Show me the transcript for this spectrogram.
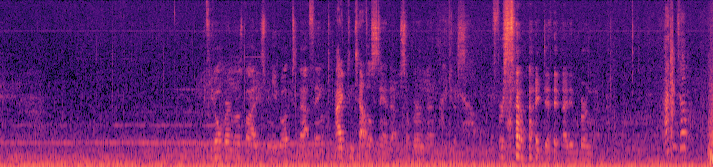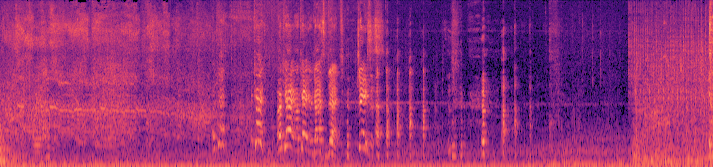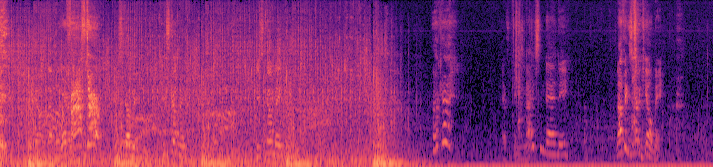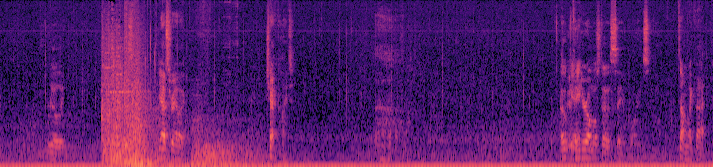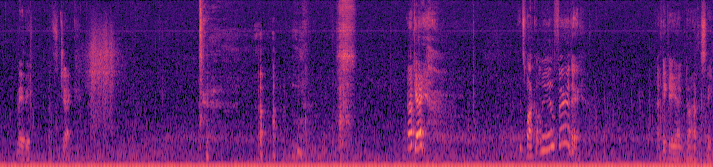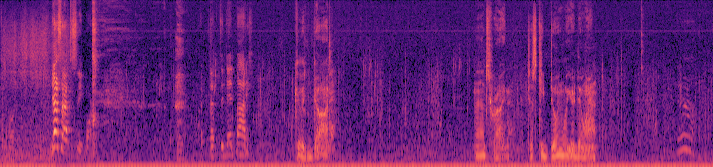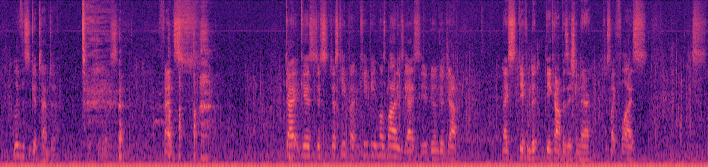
If you don't burn those bodies when you go up to that thing, I can tell. they'll stand up. So burn them because the first time I did it, I didn't burn them. I can tell. Oh Okay. Okay. Okay. Okay. Your guy's are dead. Jesus. yeah? yeah that Go one- faster. He's coming. He's coming. He's coming. Okay. Everything's nice and dandy. Nothing's gonna kill me. Really? Yes, really. Checkpoint. I Okay. I think you're almost at a save point. So. Something like that. Maybe. Let's check. okay. Let's walk a little further. I think I don't have to sneak anymore. Yes, I have to sneak more. Yep, that's the dead body. Good God. That's right. Just keep doing what you're doing. Yeah. I believe this is a good time to, to, go to set. Fence. Guys, just just keep uh, keep eating those bodies, guys. You're doing a good job. Nice decom- decomposition there, just like flies.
